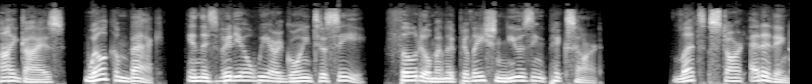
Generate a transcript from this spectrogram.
Hi guys, welcome back. In this video we are going to see photo manipulation using PicsArt. Let's start editing.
